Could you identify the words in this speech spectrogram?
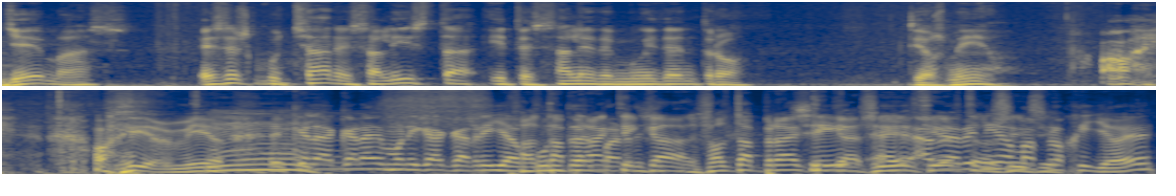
yemas. Es escuchar esa lista y te sale de muy dentro. Dios mío. Ay, ay, Dios mío. Es que la cara de Mónica Carrillo a Falta punto de práctica, partirse- falta práctica, sí, eh, es habría cierto, venido sí, más sí. flojillo, ¿eh?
